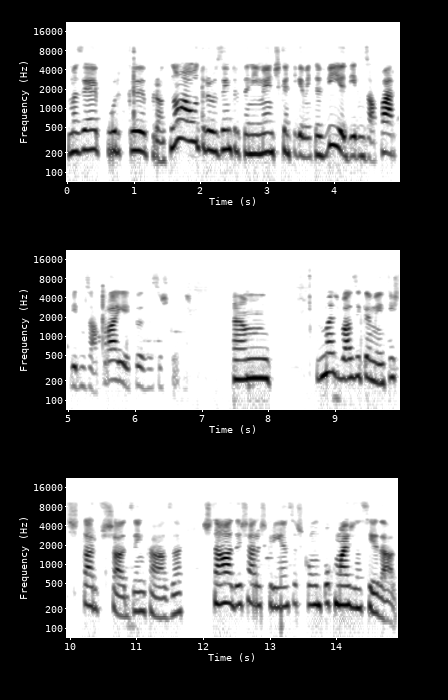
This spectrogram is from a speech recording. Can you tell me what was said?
mas é porque, pronto, não há outros entretenimentos que antigamente havia, de irmos ao parque, de irmos à praia e todas essas coisas. Um, mas basicamente isto de estar fechados em casa está a deixar as crianças com um pouco mais de ansiedade.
